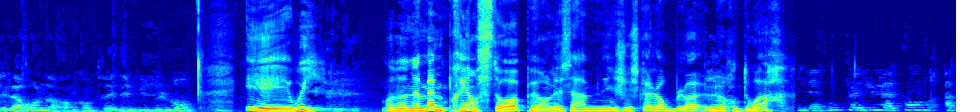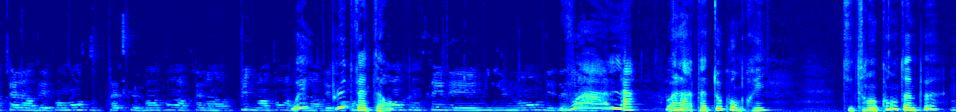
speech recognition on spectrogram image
C'est là où on a rencontré des musulmans. Et oui, on en a même pris en stop et on les a amenés jusqu'à leur, leur doigt. Il a donc fallu attendre après l'indépendance, presque 20 ans après plus de 20 ans après oui, plus de 20 ans. rencontrer des musulmans, des Voilà, voilà, tu as tout compris. Tu te rends compte un peu? Mm.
